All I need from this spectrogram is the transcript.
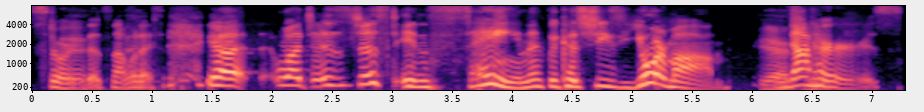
story. Yeah, That's not what. I said. Yeah, which is just insane because she's your mom Yeah, not hers.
